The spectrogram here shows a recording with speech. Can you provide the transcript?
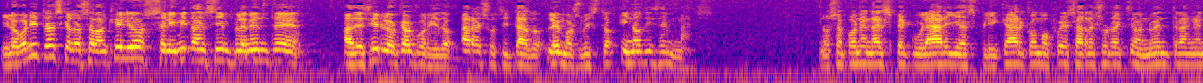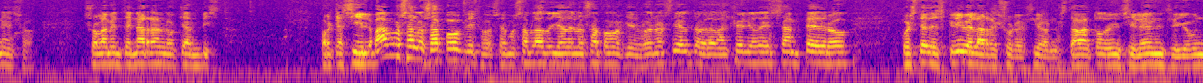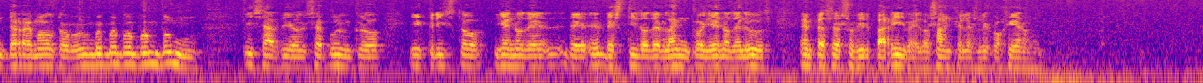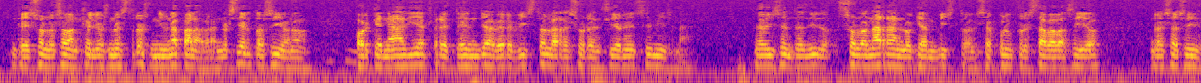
y lo bonito es que los evangelios se limitan simplemente a decir lo que ha ocurrido. Ha resucitado, lo hemos visto y no dicen más. No se ponen a especular y a explicar cómo fue esa resurrección, no entran en eso. Solamente narran lo que han visto. Porque si vamos a los apócrifos, hemos hablado ya de los apócrifos, bueno, es cierto, el Evangelio de San Pedro, pues te describe la resurrección. Estaba todo en silencio y un terremoto, bum, bum, bum, bum, bum, y se abrió el sepulcro y Cristo, lleno de, vestido de blanco, lleno de luz, empezó a subir para arriba y los ángeles le cogieron. De eso los evangelios nuestros ni una palabra, ¿no es cierto, sí o no? Porque nadie pretende haber visto la resurrección en sí misma. ¿Me habéis entendido? Solo narran lo que han visto. El sepulcro estaba vacío, no es así.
